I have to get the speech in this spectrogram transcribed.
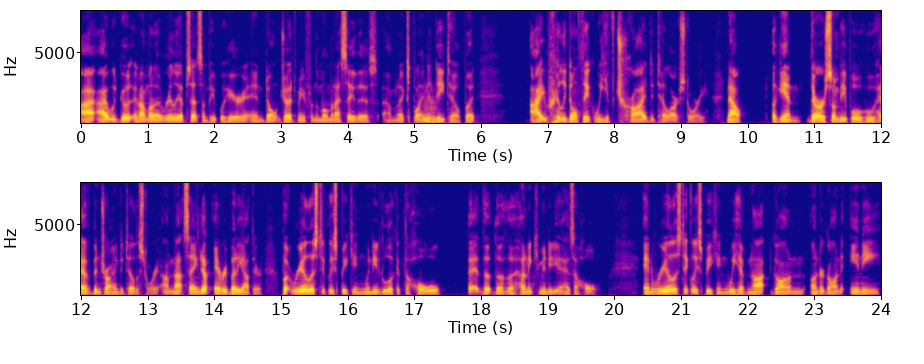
I, I would go, and I'm going to really upset some people here, and don't judge me from the moment I say this. I'm going to explain Mm-hmm. in detail, but I really don't think we have tried to tell our story. Now, again, there are some people who have been trying to tell the story. I'm not saying Yep. that everybody out there, but realistically speaking, we need to look at the whole, the, the the hunting community as a whole. And realistically speaking, we have not gone undergone any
